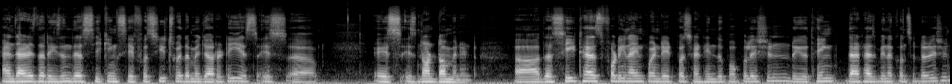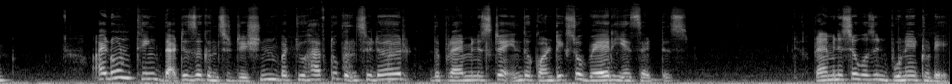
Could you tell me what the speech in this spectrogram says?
and that is the reason they're seeking safer seats where the majority is is uh, is is not dominant. Uh, the seat has 49.8% Hindu population. Do you think that has been a consideration? I don't think that is a consideration, but you have to consider the Prime Minister in the context of where he has said this. Prime Minister was in Pune today.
